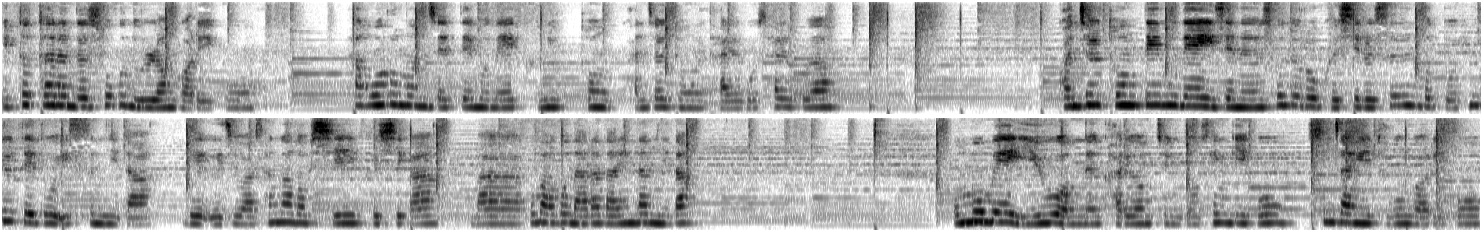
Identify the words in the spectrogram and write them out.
입덧하는 듯 속은 울렁거리고 항호르몬제 때문에 근육통, 관절통을 달고 살고요. 관절통 때문에 이제는 손으로 글씨를 쓰는 것도 힘들 때도 있습니다. 내 의지와 상관없이 글씨가 마구마구 날아다닌답니다. 온몸에 이유 없는 가려움증도 생기고 심장이 두근거리고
